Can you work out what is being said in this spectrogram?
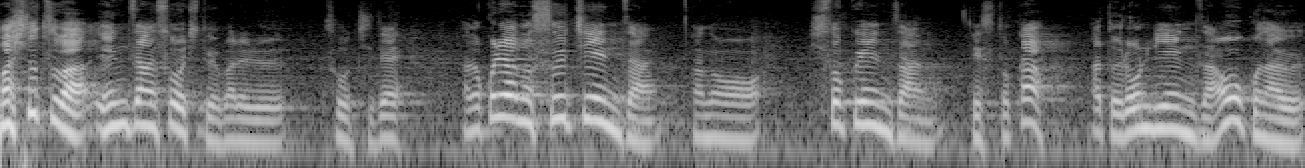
まあ、1つは演算装置と呼ばれる装置であのこれはあの数値演算あの指則演算ですとかあと論理演算を行う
